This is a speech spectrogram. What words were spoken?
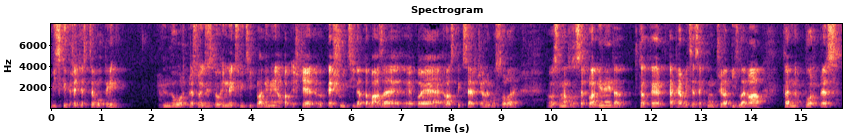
výskyt řetězce boty. Do WordPressu existují indexující pluginy a pak ještě cachující databáze, jako je Elasticsearch anebo Solar. Jsou na to zase pluginy, ta, ta, ta, ta krabice se k tomu přilepí zleva, ten WordPress,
